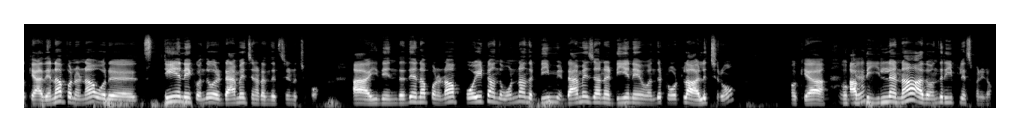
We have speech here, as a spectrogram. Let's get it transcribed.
ஓகே அது என்ன பண்ணுன்னா ஒரு டிஎன்ஏக்கு வந்து ஒரு டேமேஜ் நடந்துச்சுன்னு வச்சுக்கோ. இது இந்த இது என்ன பண்ணுன்னா போயிட்டு அந்த ஒன்று அந்த டி டேமேஜ் ஆன டிஎன்ஏ வந்து டோட்டலாக அழிச்சிரும். ஓகேயா? Okay. அப்படி இல்லைன்னா அதை வந்து ரீப்ளேஸ் பண்ணிடும்.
